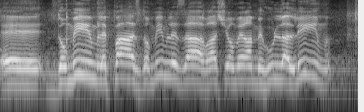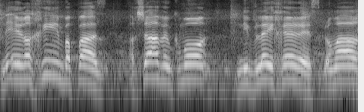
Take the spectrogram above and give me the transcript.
אה, דומים לפז, דומים לזהב, רש"י אומר המהוללים נערכים בפז, עכשיו הם כמו נבלי חרס, כלומר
